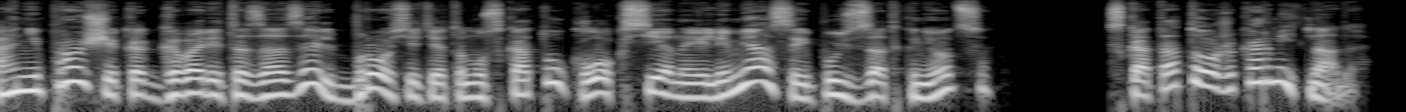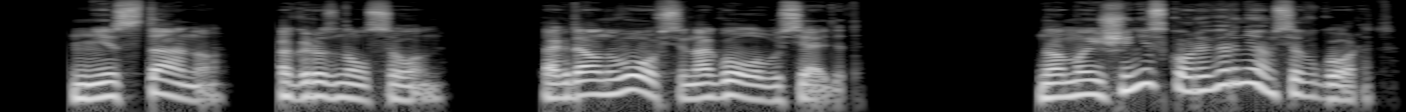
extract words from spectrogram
А не проще, как говорит Азазель, бросить этому скоту клок сена или мяса и пусть заткнется? Скота тоже кормить надо. Не стану, огрызнулся он. Тогда он вовсе на голову сядет. Но мы еще не скоро вернемся в город,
